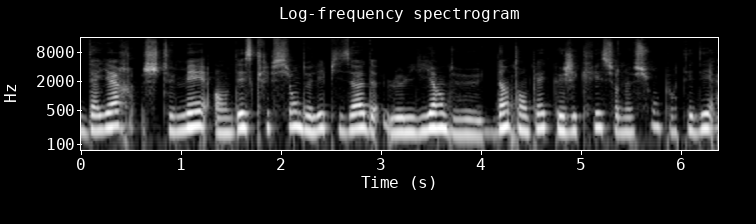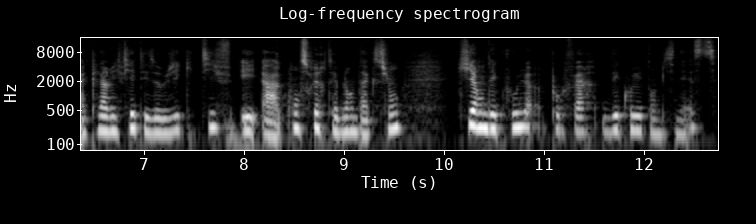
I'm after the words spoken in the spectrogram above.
D'ailleurs, je te mets en description de l'épisode le lien d'un template que j'ai créé sur Notion pour t'aider à clarifier tes objectifs et à construire tes plans d'action qui en découlent pour faire décoller ton business.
